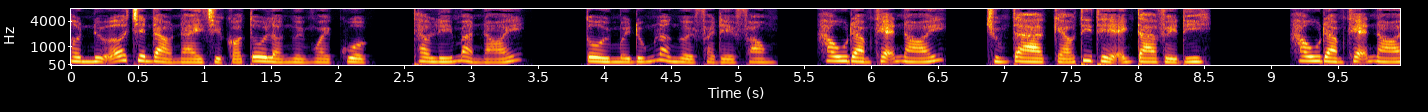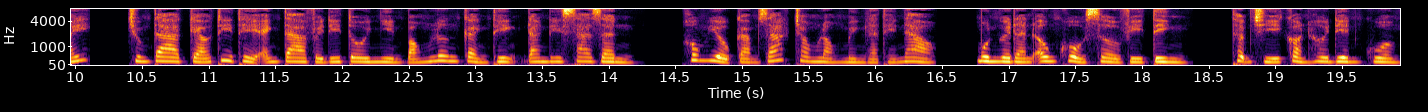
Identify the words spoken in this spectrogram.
Hơn nữa, trên đảo này chỉ có tôi là người ngoài cuộc, theo lý mà nói, tôi mới đúng là người phải đề phòng. Hau đàm khẽ nói, chúng ta kéo thi thể anh ta về đi. Hau đàm khẽ nói, chúng ta kéo thi thể anh ta về đi, tôi nhìn bóng lưng cảnh thịnh đang đi xa dần, không hiểu cảm giác trong lòng mình là thế nào. Một người đàn ông khổ sở vì tình, thậm chí còn hơi điên cuồng.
